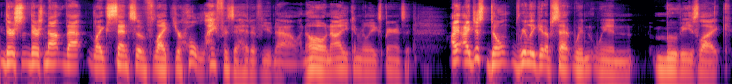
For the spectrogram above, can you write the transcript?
there's there's not that like sense of like your whole life is ahead of you now, and oh now you can really experience it. I, I just don't really get upset when when movies like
